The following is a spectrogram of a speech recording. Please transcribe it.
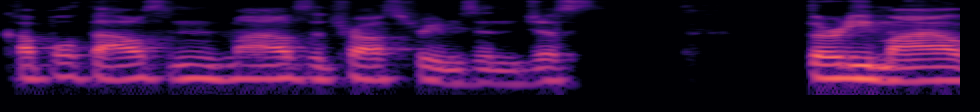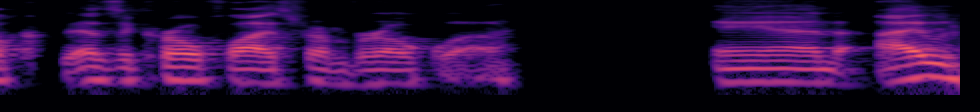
couple thousand miles of trout streams in just 30 mile as a crow flies from Viroqua. And I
